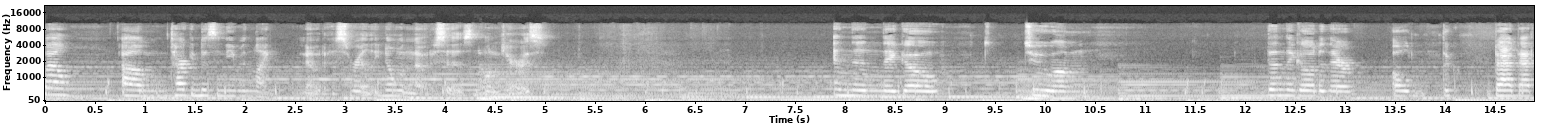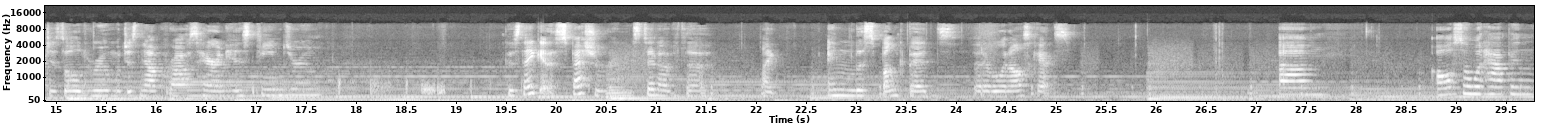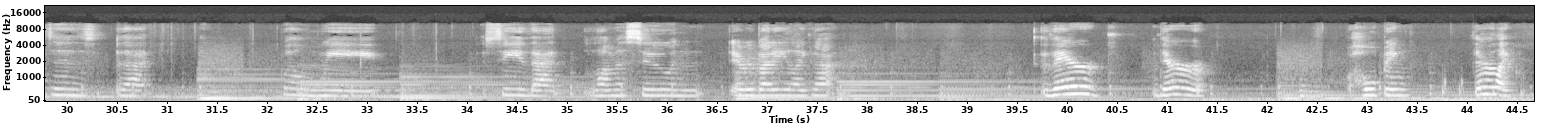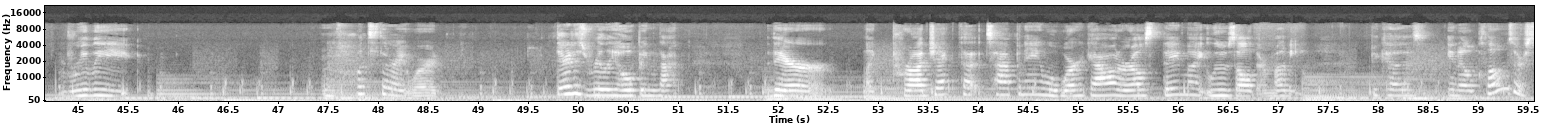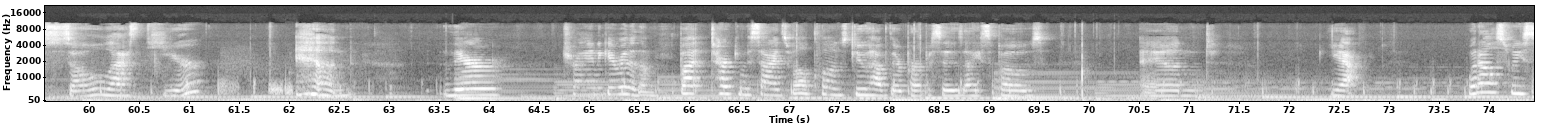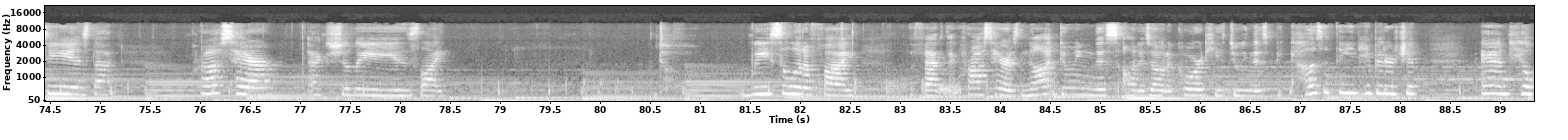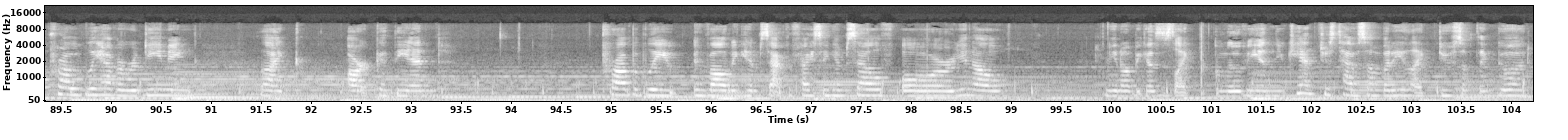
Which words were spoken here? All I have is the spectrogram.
well, um, Tarkin doesn't even like notice, really. No one notices, no one cares and then they go to um then they go to their the Bad Batch's old room, which is now Crosshair and his team's room. Because they get a special room instead of the like endless bunk beds that everyone else gets. Um also what happens is that well we see that Lama Su and everybody like that they're they're hoping they're like really what's the right word they're just really hoping that their like project that's happening will work out or else they might lose all their money because you know clones are so last year and they're trying to get rid of them. But Tarkin decides, well, clones do have their purposes, I suppose. And yeah. What else we see is that Crosshair actually is like. We solidify the fact that Crosshair is not doing this on his own accord, he's doing this because of the inhibitor chip, and he'll probably have a redeeming, like, arc at the end probably involving him sacrificing himself or you know you know because it's like a movie and you can't just have somebody like do something good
